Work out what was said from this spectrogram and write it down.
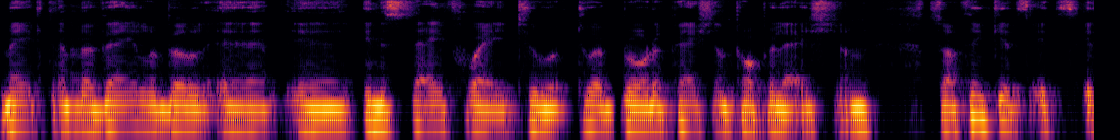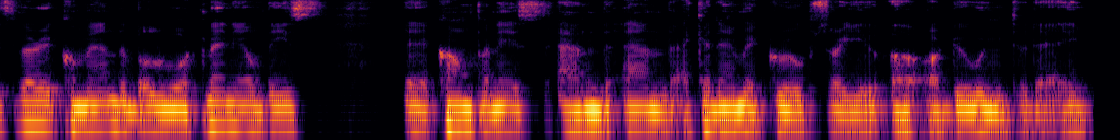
make them available uh, uh, in a safe way to, to a broader patient population. So I think it's it's it's very commendable what many of these uh, companies and and academic groups are you are doing today.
